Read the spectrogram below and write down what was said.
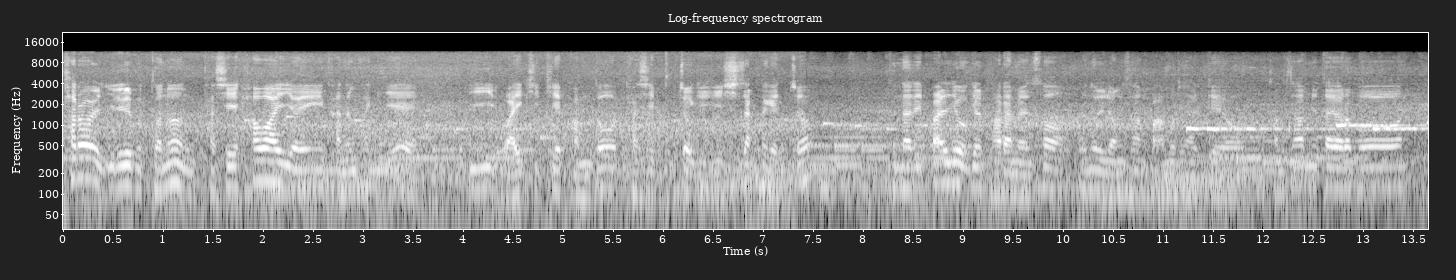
(8월 1일부터는) 다시 하와이 여행이 가능하기에 이 와이키키의 밤도 다시 북적이기 시작하겠죠? 그날이 빨리 오길 바라면서 오늘 영상 마무리할게요. 감사합니다 여러분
